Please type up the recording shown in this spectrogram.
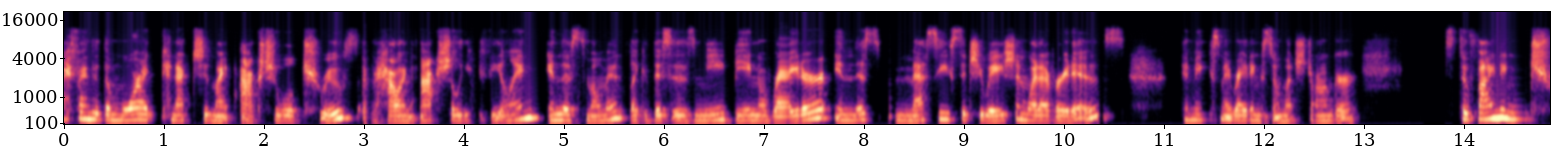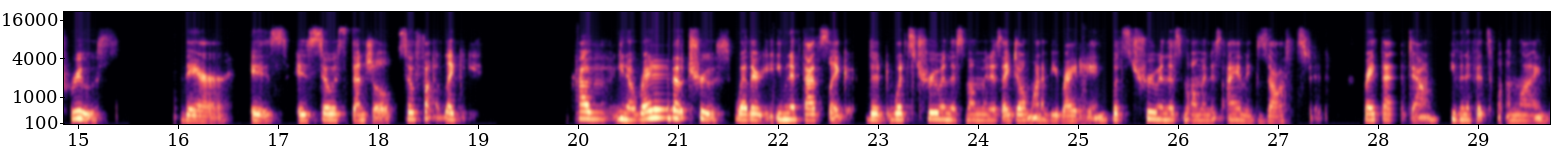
I find that the more I connect to my actual truth of how I'm actually feeling in this moment, like this is me being a writer in this messy situation, whatever it is, it makes my writing so much stronger. So finding truth there is is so essential. So like have you know write about truth whether even if that's like the what's true in this moment is i don't want to be writing what's true in this moment is i am exhausted write that down even if it's one line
